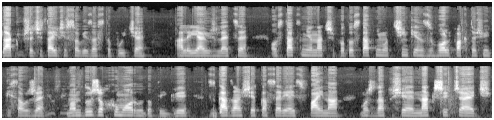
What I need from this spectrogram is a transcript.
Tak, przeczytajcie sobie, zastopujcie, ale ja już lecę. Ostatnio, znaczy pod ostatnim odcinkiem z Wolfa ktoś mi pisał, że mam dużo humoru do tej gry. Zgadzam się, ta seria jest fajna, można tu się nakrzyczeć,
